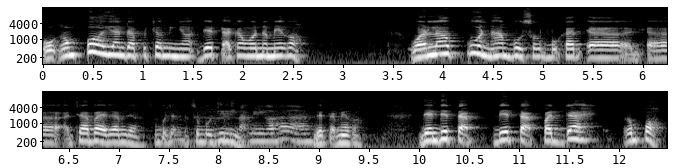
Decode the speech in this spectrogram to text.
Oh, rempah yang dah pecah minyak, dia tak akan warna merah. Walaupun hang bus sebutkan uh, uh, cabai dalam dia, sebut sebut cili. Tak merah lah. Dia tak merah. Dan dia tak dia tak pedas rempah.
